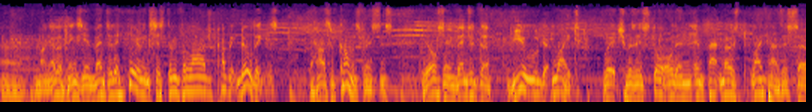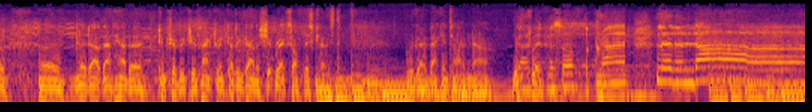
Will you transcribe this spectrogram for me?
Uh, among other things, he invented a hearing system for large public buildings. The House of Commons, for instance. He also invented the Bude light, which was installed in, in fact, most lighthouses. So, uh, no doubt that had a contributory factor in cutting down the shipwrecks off this coast. We're going back in time now with Cliff. myself a crime, living doll.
